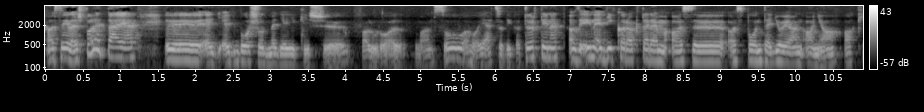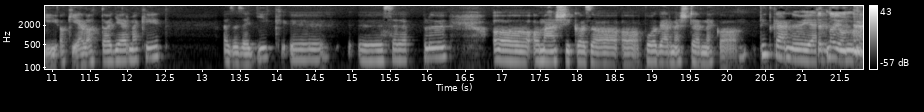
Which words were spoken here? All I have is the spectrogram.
a, a széles palettáját. Egy, egy Borsod megyei kis faluról van szó, ahol játszódik a történet. Az én egyik karakterem az, az pont egy olyan anya, aki, aki eladta a gyermekét, ez az egyik ö, szereplő, a, a másik az a, a polgármesternek a titkárnője. Tehát nagyon nagy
